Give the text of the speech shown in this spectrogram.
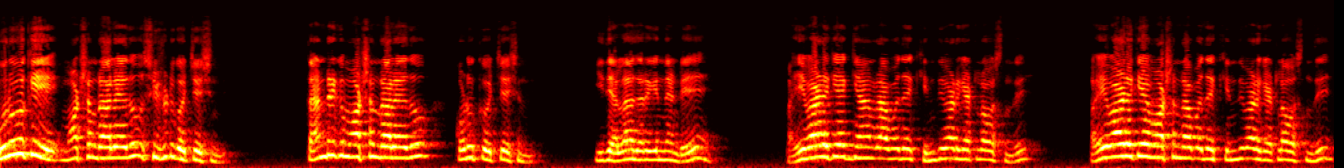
గురువుకి మోక్షం రాలేదు శిష్యుడికి వచ్చేసింది. తండ్రికి మోక్షం రాలేదు కొడుక్కి వచ్చేసింది. ఇది ఎలా జరిగిందండి? పైవాడికే జ్ఞానం రాబోతే కిందివాడికి ఎట్లా వస్తుంది? పైవాడికే మోక్షం రాబోతే కిందివాడికి ఎట్లా వస్తుంది?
